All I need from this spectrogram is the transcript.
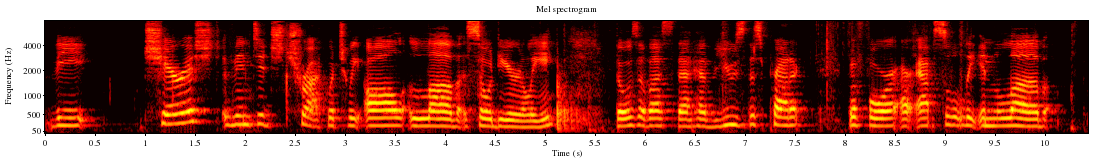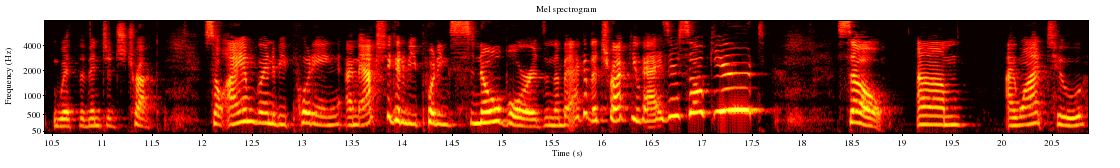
The cherished vintage truck, which we all love so dearly. Those of us that have used this product before are absolutely in love with the vintage truck. So I am going to be putting, I'm actually going to be putting snowboards in the back of the truck. You guys are so cute. So um, I want to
